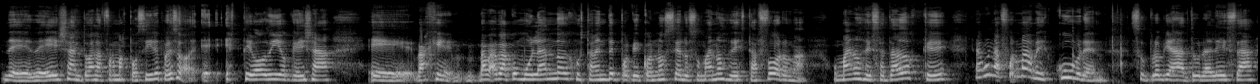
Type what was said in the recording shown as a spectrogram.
de, ella en todas las formas posibles. Por eso eh, este odio que ella eh, va, acumulando es justamente porque conoce a los humanos de esta forma. Humanos desatados que de alguna forma descubren su propia naturaleza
